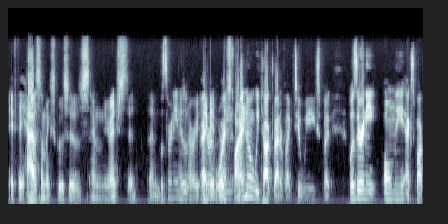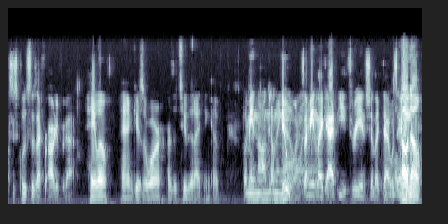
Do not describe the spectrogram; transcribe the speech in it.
if they have some exclusives and you're interested, then Was there any new? no re- I like don't- it works I, fine. I know we talked about it for like two weeks, but was there any only Xbox exclusives? I for, already forgot. Halo and Gears of War are the two that I think of. But I mean, n- new out, ones. yeah. I mean, like at E3 and shit like that. Was Oh, any- no,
